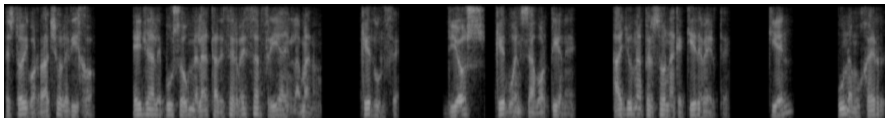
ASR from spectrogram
Estoy borracho, le dijo. Ella le puso una lata de cerveza fría en la mano. ¡Qué dulce! Dios, qué buen sabor tiene. Hay una persona que quiere verte. ¿Quién? ¿Una mujer?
